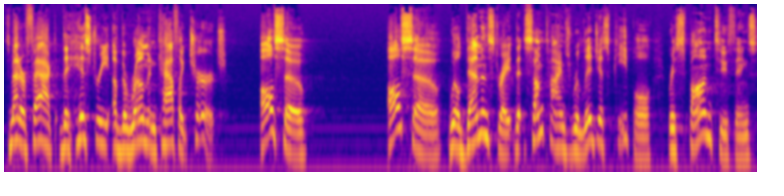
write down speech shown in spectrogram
As a matter of fact, the history of the Roman Catholic Church also also will demonstrate that sometimes religious people respond to things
